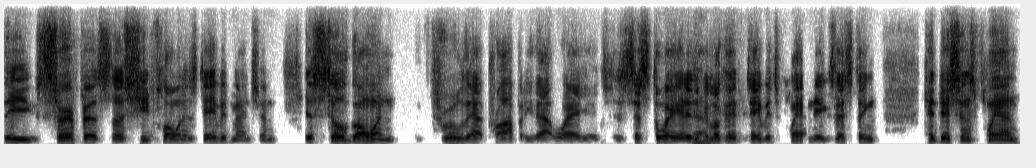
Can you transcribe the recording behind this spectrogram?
the surface, the sheet flow, and as David mentioned, is still going through that property that way. It's, it's just the way it is. If you look at David's plan, the existing conditions plan,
